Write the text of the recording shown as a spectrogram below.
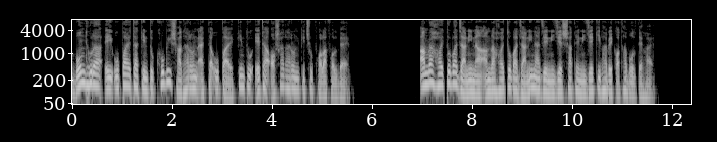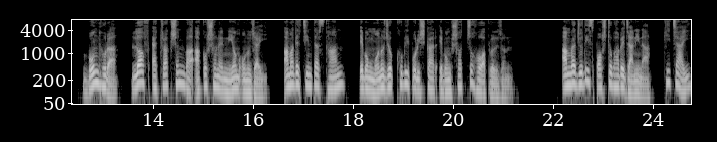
বন্ধুরা, এই উপায়টা কিন্তু খুবই সাধারণ একটা উপায়, কিন্তু এটা অসাধারণ কিছু ফলাফল দেয়। আমরা হয়তোবা জানি না, আমরা হয়তোবা জানি না যে নিজের সাথে নিজে কীভাবে কথা বলতে হয়। বন্ধুরা, ল অফ অ্যাট্রাকশন বা আকর্ষণের নিয়ম অনুযায়ী, আমাদের চিন্তার স্থান এবং মনোযোগ খুবই পরিষ্কার এবং স্বচ্ছ হওয়া প্রয়োজন। আমরা যদি স্পষ্টভাবে জানি না, কি চাই,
